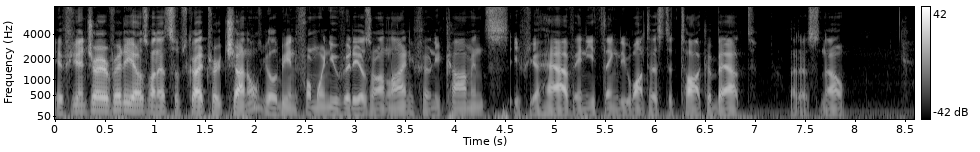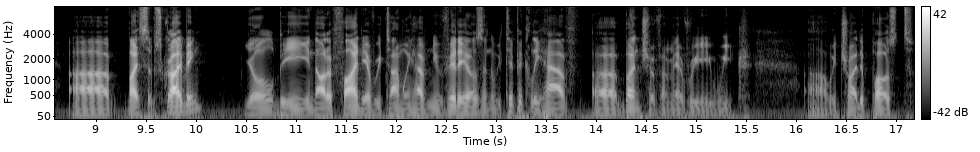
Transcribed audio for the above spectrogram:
If you enjoy our videos, why not subscribe to our channel? You'll be informed when new videos are online. If you have any comments, if you have anything you want us to talk about, let us know. Uh, by subscribing, you'll be notified every time we have new videos, and we typically have a bunch of them every week. Uh, we try to post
